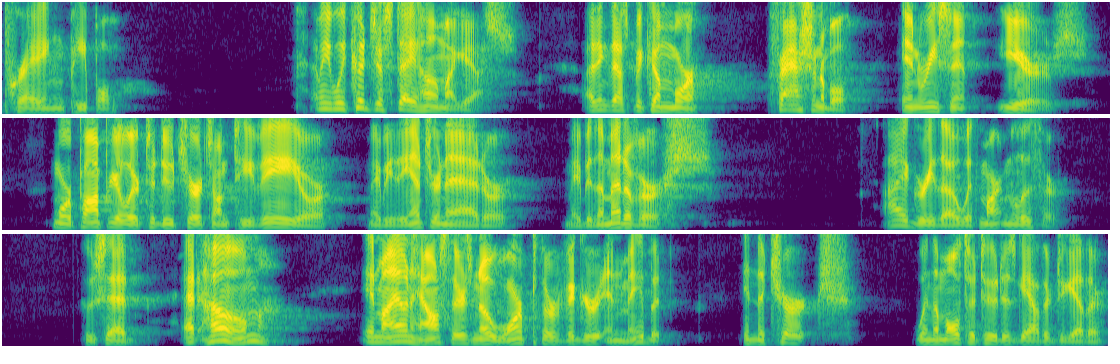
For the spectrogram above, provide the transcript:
praying people. I mean, we could just stay home, I guess. I think that's become more fashionable in recent years. More popular to do church on TV or maybe the internet or maybe the metaverse. I agree, though, with Martin Luther, who said, At home, in my own house, there's no warmth or vigor in me, but in the church, when the multitude is gathered together,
